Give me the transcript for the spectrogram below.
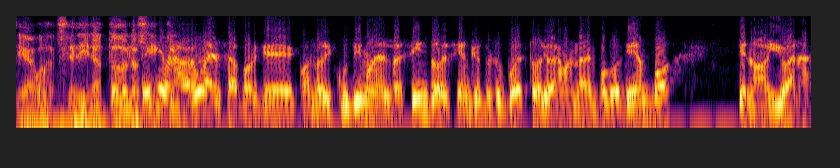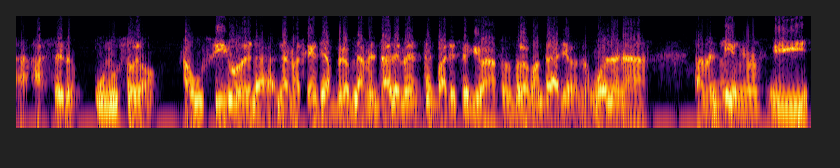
digamos, se dieron todos los... Es una vergüenza porque cuando discutimos en el recinto decían que el presupuesto lo iban a mandar en poco tiempo, que no iban a hacer un uso abusivo de la, emergencia, pero lamentablemente parece que van a hacer todo lo contrario, nos vuelven a, a mentirnos y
